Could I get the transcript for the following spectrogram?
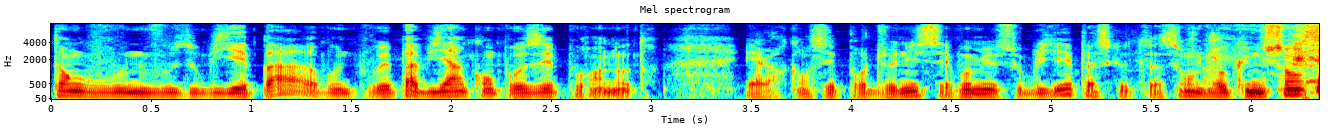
tant que vous ne vous oubliez pas, vous ne pouvez pas bien composer pour un autre. Et alors quand c'est pour Johnny, c'est vaut mieux s'oublier parce que de toute façon on n'a aucune chance,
